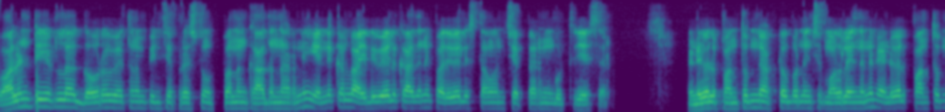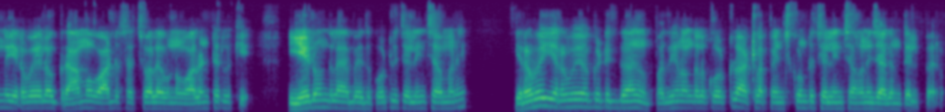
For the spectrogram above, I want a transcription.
వాలంటీర్ల గౌరవ వేతనం పెంచే ప్రశ్న ఉత్పన్నం కాదన్నారని, ఎన్నికల్లో ఐదు వేలు కాదని పదివేలు ఇస్తామని చెప్పారని గుర్తు చేశారు. 2019 అక్టోబర్ నుంచి మొదలైందని, 2019, 20లో గ్రామ, వార్డు సచివాలయం ఉన్న వాలంటీర్లకి 755 కోట్లు చెల్లించామని, 20, 21కి గాను 1,500 కోట్లు అట్లా పెంచుకుంటూ చెల్లించామని జగన్ తెలిపారు.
